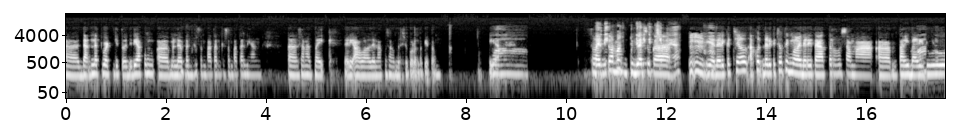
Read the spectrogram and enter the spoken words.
uh, that network gitu. Jadi aku uh, mendapat Mhm. kesempatan-kesempatan yang uh, sangat baik dari awal dan aku sangat bersyukur untuk itu. Iya. Wow. Selain Berarti itu aku juga dari suka kecil ya? Mm-mm, iya dari kecil aku dari kecil sih mulai dari teater sama um, tari Bali Wow. dulu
